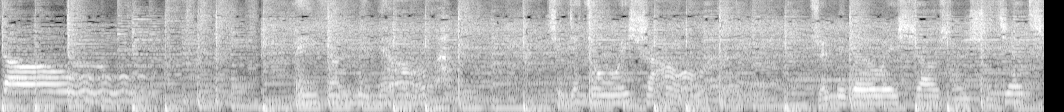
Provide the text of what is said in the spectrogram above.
道。每分每秒，浅浅中微笑，最美的微笑向世界潮。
